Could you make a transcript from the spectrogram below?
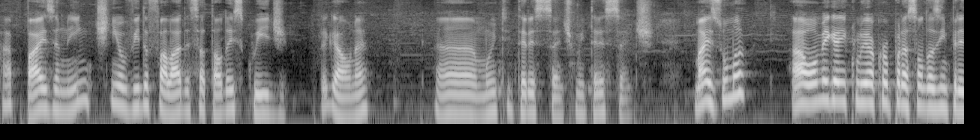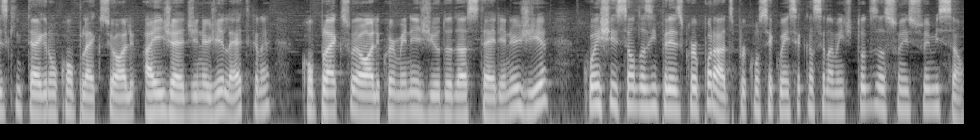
Rapaz, eu nem tinha ouvido falar dessa tal da Squid. Legal, né? Ah, muito interessante, muito interessante. Mais uma. A Ômega inclui a corporação das empresas que integram o complexo eólico, aí já é de energia elétrica, né? Complexo Eólico Hermenegildo da Astéria Energia, com a extinção das empresas incorporadas, por consequência, cancelamento de todas as ações de sua emissão.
